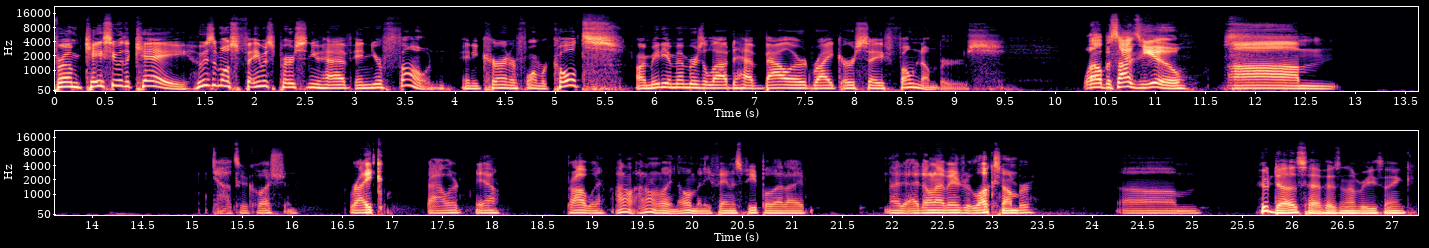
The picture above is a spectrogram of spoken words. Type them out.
From Casey with a K, who's the most famous person you have in your phone? Any current or former Colts? Are media members allowed to have Ballard, Reich, Irsay phone numbers? Well, besides you, um, yeah, that's a good question. Reich, Ballard, yeah, probably. I don't. I don't really know many famous people that I. I, I don't have Andrew Luck's number. Um, Who does have his number, you think?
